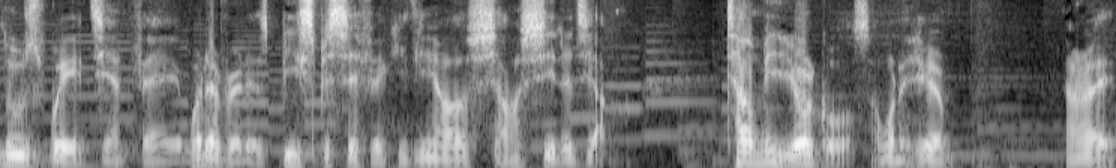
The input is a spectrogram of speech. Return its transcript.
lose weight 减肥，whatever it is，be specific，一定要详细的讲。Tell me your goals. I want to hear them. All right,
